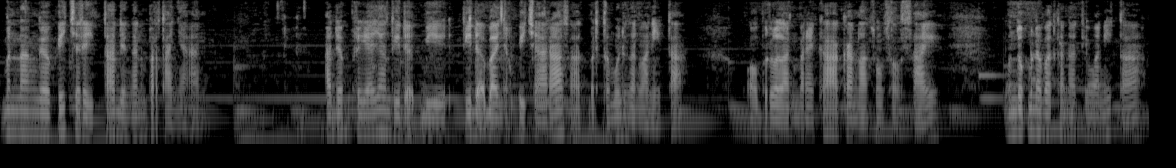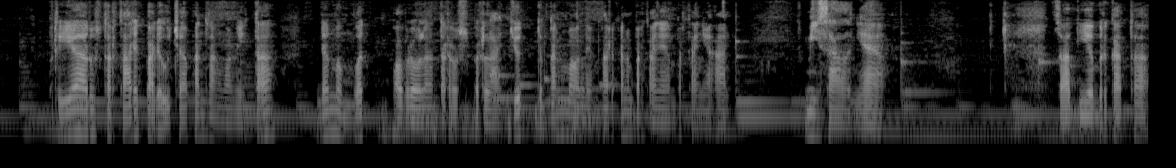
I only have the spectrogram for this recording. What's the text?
menanggapi cerita dengan pertanyaan ada pria yang tidak bi tidak banyak bicara saat bertemu dengan wanita obrolan mereka akan langsung selesai untuk mendapatkan hati wanita pria harus tertarik pada ucapan sang wanita dan membuat obrolan terus berlanjut dengan melemparkan pertanyaan-pertanyaan. Misalnya, saat ia berkata,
